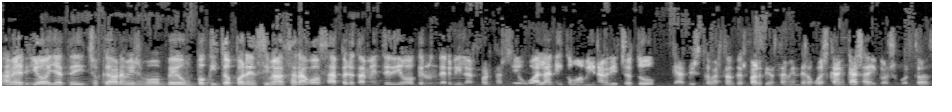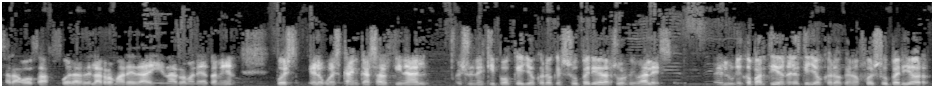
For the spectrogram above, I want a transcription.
A ver, yo ya te he dicho que ahora mismo veo un poquito por encima al Zaragoza, pero también te digo que en un derby las fuerzas se igualan y como bien has dicho tú, que has visto bastantes partidos también del Huesca en casa y por supuesto el Zaragoza fuera de la Romareda y en la Romareda también, pues el Huesca en casa al final es un equipo que yo creo que es superior a sus rivales. El único partido en el que yo creo que no fue superior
